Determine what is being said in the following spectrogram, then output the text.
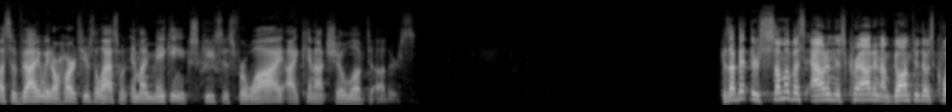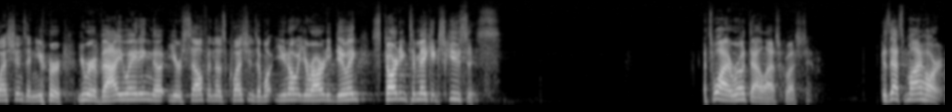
us evaluate our hearts. Here's the last one Am I making excuses for why I cannot show love to others? Because I bet there's some of us out in this crowd, and I'm gone through those questions, and you're you're evaluating the, yourself in those questions, and what you know what you're already doing, starting to make excuses. That's why I wrote that last question, because that's my heart.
